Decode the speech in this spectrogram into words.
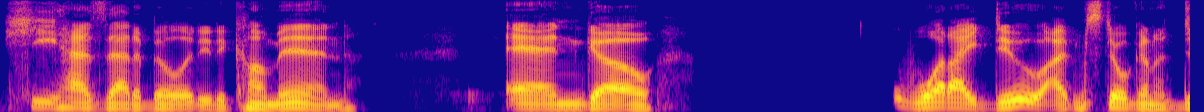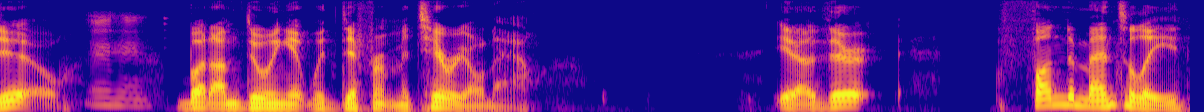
he has that ability to come in and go, What I do, I'm still gonna do, Mhm. but I'm doing it with different material now. You know, they're fundamentally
